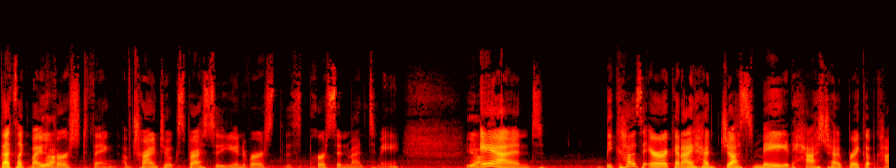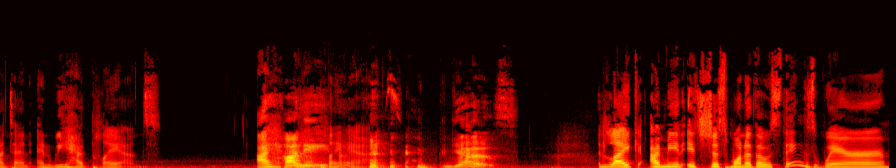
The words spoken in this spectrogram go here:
That's like my Yeah. first thing of trying to express to the universe this person meant to me. Yeah. And because Eric and I had just made hashtag breakup content and we had plans, I had, Honey. plans. yes. like, I mean, it's just one of those things where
